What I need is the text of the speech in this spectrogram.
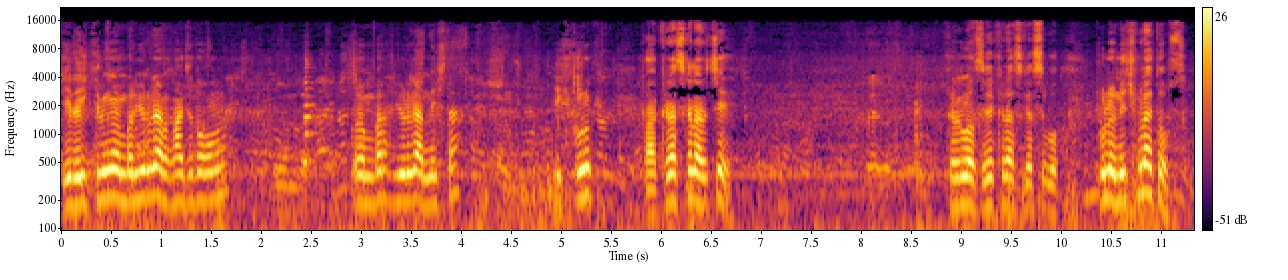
Yili 2011 yurgan qancha tug'imini? 11 yurgan nechta? 2 kuruk. Ha, kraskalari-chi? Krilosiga kraskasi bu. Puli necha pul aytyapsiz?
